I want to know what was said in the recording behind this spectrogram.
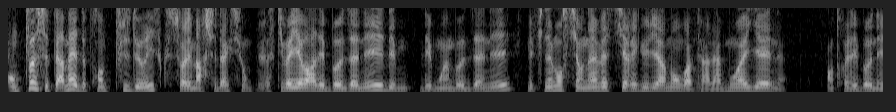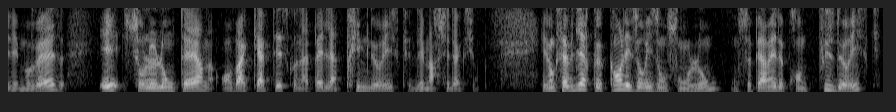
On peut se permettre de prendre plus de risques sur les marchés d'actions. Parce qu'il va y avoir des bonnes années, des, des, moins bonnes années. Mais finalement, si on investit régulièrement, on va faire la moyenne entre les bonnes et les mauvaises. Et sur le long terme, on va capter ce qu'on appelle la prime de risque des marchés d'actions. Et donc ça veut dire que quand les horizons sont longs, on se permet de prendre plus de risques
